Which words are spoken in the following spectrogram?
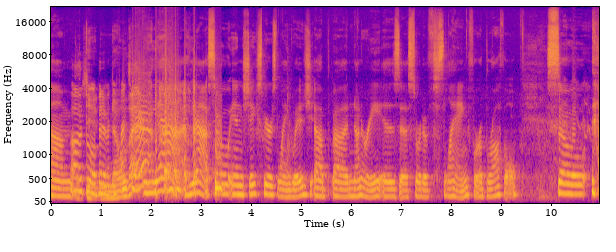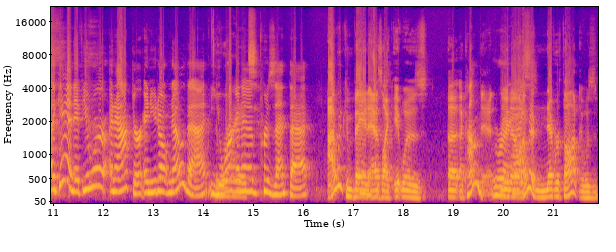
um, oh, there's a little bit of a difference that. there. yeah, yeah. So in Shakespeare's language, uh, uh, nunnery is a sort of slang for a brothel. So Again, if you were an actor and you don't know that, you're Right. gonna present that. I would convey it as like it was a, a convent. You know, I would have never thought it was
